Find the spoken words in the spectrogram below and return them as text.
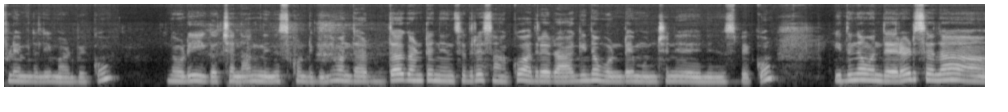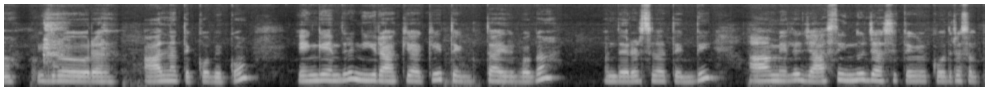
ಫ್ಲೇಮ್ನಲ್ಲಿ ಮಾಡಬೇಕು. ನೋಡಿ ಈಗ ಚೆನ್ನಾಗಿ ನೆನೆಸ್ಕೊಂಡಿದ್ದೀನಿ. ಒಂದು ಅರ್ಧ ಗಂಟೆ ನೆನೆಸಿದ್ರೆ ಸಾಕು. ಆದರೆ ರಾಗಿನ ಒನ್ ಡೇ ಮುಂಚೆನೇ ನೆನೆಸ್ಬೇಕು. ಇದನ್ನು ಒಂದೆರಡು ಸಲ ಇದ್ರ ರ ಹಾಲನ್ನ ತೆಕ್ಕೋಬೇಕು. ಹೆಂಗೆ ಅಂದರೆ ನೀರು ಹಾಕಿ ಹಾಕಿ ತೆಗ್ತಾ ಇರುವಾಗ ಒಂದೆರಡು ಸಲ ತೆಗ್ದು ಆಮೇಲೆ ಜಾಸ್ತಿ, ಇನ್ನೂ ಜಾಸ್ತಿ ತೆಗಿಯೋಕೆ ಹೋದರೆ ಸ್ವಲ್ಪ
